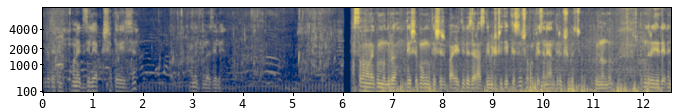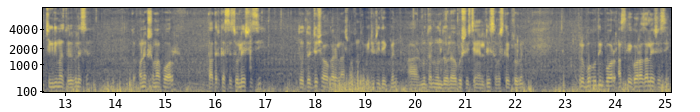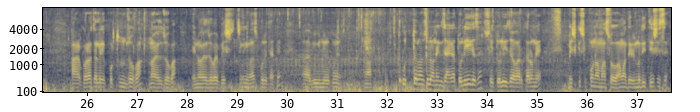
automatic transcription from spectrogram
দেখেন, অনেক জেলে একসাথে হয়েছে। অনেকগুলো জেলে। আসসালামু আলাইকুম বন্ধুরা, দেশ এবং দেশের বাইরে থেকে যারা আজকের ভিডিওটি দেখতেছেন, সকলকে জানাই আন্তরিক শুভেচ্ছা অভিনন্দন। তো বন্ধুরা, এই যে দেখেন, চিংড়ি মাছ ধরে ফেলেছে। তো অনেক সময় পর তাদের কাছে চলে এসেছি। তো ধৈর্য সহকারে লাস্ট পর্যন্ত ভিডিওটি দেখবেন। আর নতুন বন্ধু হলে অবশ্যই চ্যানেলটি সাবস্ক্রাইব করবেন। তো বহুদিন পর আজকে গড়া জালে এসেছি। আর গড়া জালে প্রথম জবা, নয়েল জবা। এই নয়েল জবায় বেশ চিংড়ি মাছ পড়ে থাকে বিভিন্ন রকমের তো উত্তর অঞ্চলে অনেক জায়গা তলিয়ে গেছে। সেই তলিয়ে যাওয়ার কারণে বেশ কিছু পোনা মাছও আমাদের নদীতে এসেছে।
